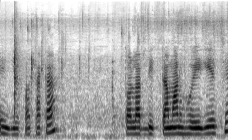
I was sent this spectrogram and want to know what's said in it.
এই যে পাতাটা, তলার দিকটা আমার হয়ে গিয়েছে।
